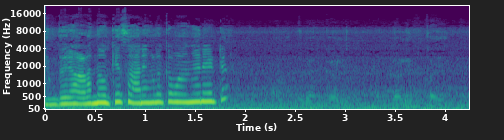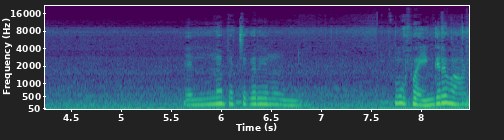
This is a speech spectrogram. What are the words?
എന്തൊരാളെ നോക്കിയ സാധനങ്ങളൊക്കെ വാങ്ങാനായിട്ട്? എല്ലാ പച്ചക്കറികളും ഉണ്ട് ഓ ഭയങ്കര വാട.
